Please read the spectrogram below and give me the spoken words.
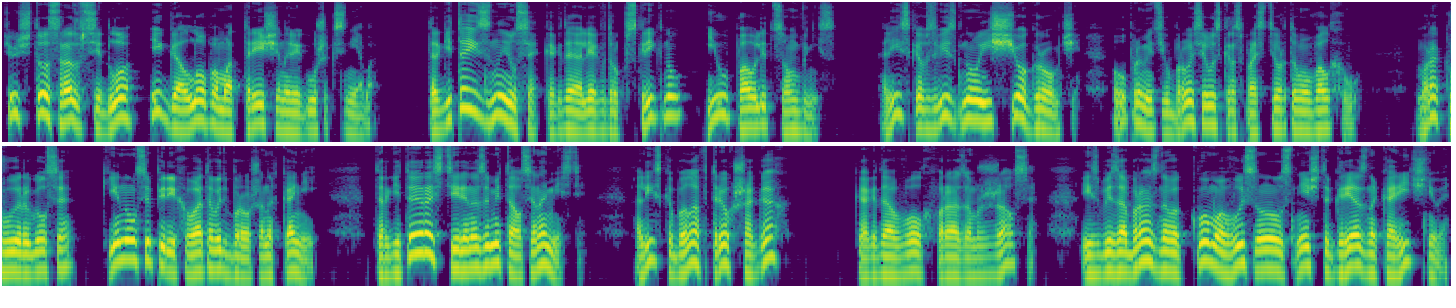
чуть что сразу в седло и галопом от трещины лягушек с неба. Таргитай изнылся, когда Олег вдруг вскрикнул и упал лицом вниз. Лиска взвизгнула еще громче, опрометью бросилась к распростертому волхву. Мрак выругался, кинулся перехватывать брошенных коней. Таргитай растерянно заметался на месте. Лиска была в трех шагах, когда волх разом сжался, из безобразного кома высунулось нечто грязно-коричневое,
